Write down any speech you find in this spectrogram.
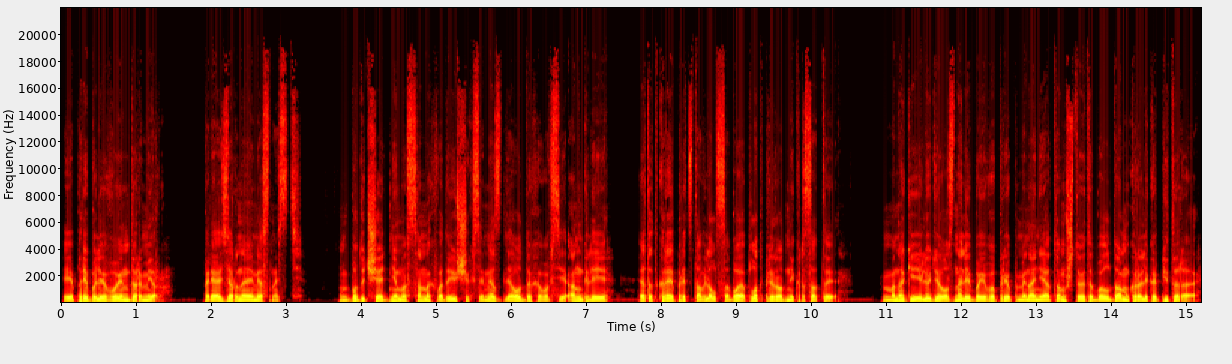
и прибыли в Уиндермир, приозерная местность. Будучи одним из самых выдающихся мест для отдыха во всей Англии, этот край представлял собой оплот природной красоты. Многие люди узнали бы его при упоминании о том, что это был дом кролика Питера.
